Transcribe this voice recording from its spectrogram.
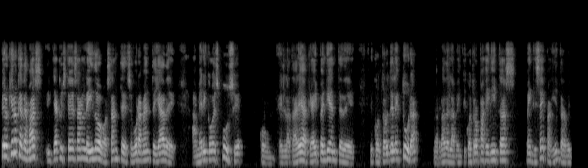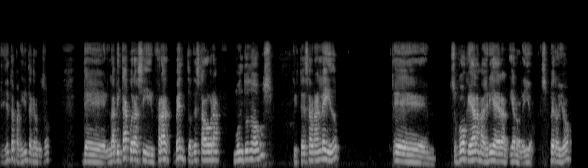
Pero quiero que además, ya que ustedes han leído bastante seguramente ya de Américo Vespucio, con la tarea que hay pendiente de, de control de lectura, ¿verdad? De las 24 paginitas, 26 paginitas, 27 paginitas creo que son, de las bitácoras y fragmentos de esta obra Mundo Novus, que ustedes habrán leído. Eh, supongo que ya la mayoría ya, lo leyó. Espero yo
